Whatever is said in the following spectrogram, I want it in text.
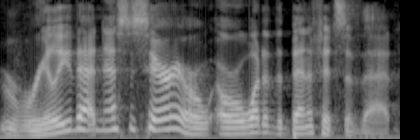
really that necessary, or or what are the benefits of that?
